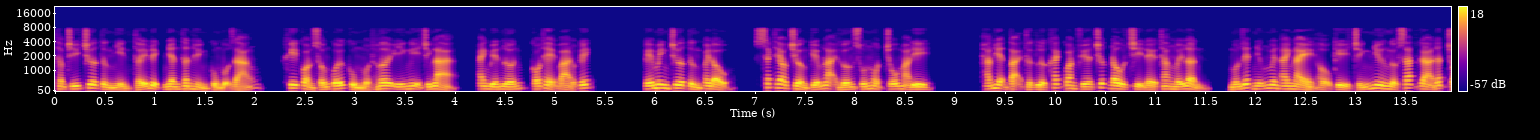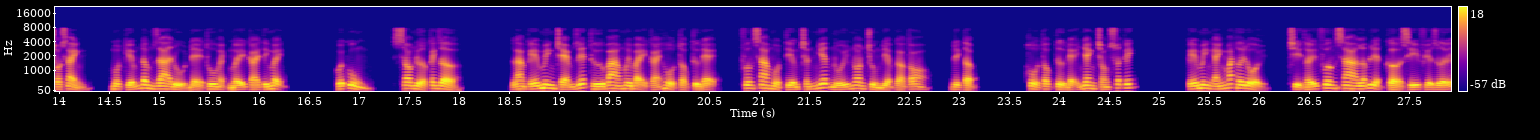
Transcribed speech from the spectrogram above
thậm chí chưa từng nhìn thấy địch nhân thân hình cùng bộ dáng, khi còn sống cuối cùng một hơi ý nghĩ chính là, anh biến lớn có thể bà đột kích. Kế minh chưa từng quay đầu, xách theo trường kiếm lại hướng xuống một chỗ mà đi. Hắn hiện tại thực lực khách quan phía trước đâu chỉ để thăng mấy lần muốn giết những nguyên anh này hậu kỳ chính như ngược sát gà đất chó sành, một kiếm đâm ra đủ để thu hoạch mấy cái tính mệnh. Cuối cùng, sau nửa cách giờ làm kế minh chém giết thứ ba mươi bảy cái hổ tộc tử đệ, phương xa một tiếng chấn nhiếp núi non trùng điệp gào to, địch tập. Hổ tộc tử đệ nhanh chóng xuất kích. Kế minh ánh mắt hơi đổi, chỉ thấy phương xa lẫm liệt cờ xí phía dưới,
